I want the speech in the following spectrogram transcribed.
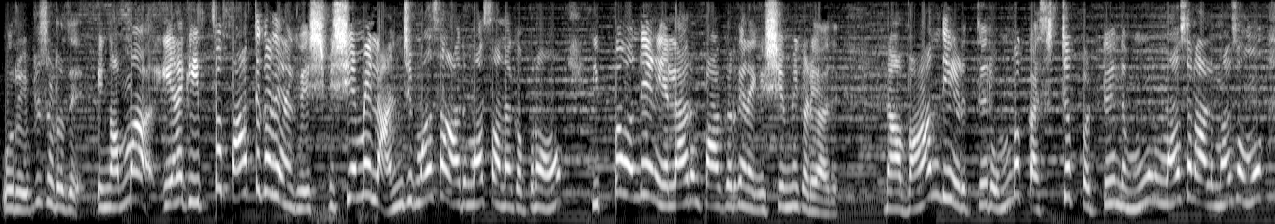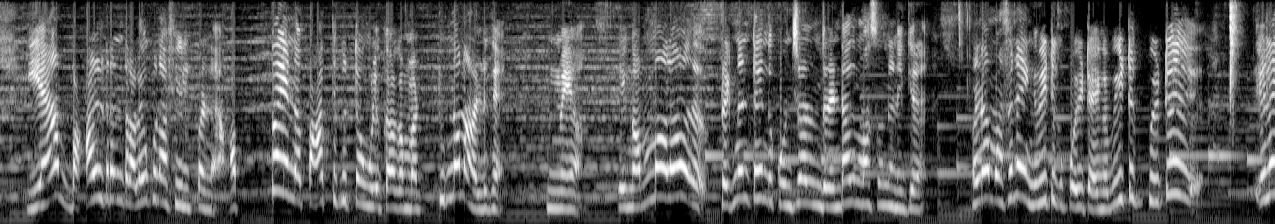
ஒரு எப்படி சொல்கிறது எங்கள் அம்மா எனக்கு இப்போ பார்த்துக்கிறது எனக்கு விஷ்- விஷயமே இல்லை. அஞ்சு மாதம் ஆறு மாதம் ஆனதுக்கப்புறம் இப்போ வந்து என்னை எல்லாரும் பார்க்குறது எனக்கு விஷயமே கிடையாது. நான் வாந்தி எடுத்து ரொம்ப கஷ்டப்பட்டு இந்த மூணு மாதம் நாலு மாதமும் ஏன் வாழ்றன்ற அளவுக்கு நான் ஃபீல் பண்ணேன். அப்போ என்னை பார்த்துக்கிட்டவங்களுக்காக மட்டும்தான் நான் அழுதேன் உண்மையாக எங்கள் அம்மாலாம் ப்ரெக்னெண்ட்டாக இந்த கொஞ்ச நாள் இந்த ரெண்டாவது மாதம்னு நினைக்கிறேன். ரெண்டாவது மாதம் நான் எங்கள் வீட்டுக்கு போயிட்டேன். எங்கள் வீட்டுக்கு போயிட்டு இல்லை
